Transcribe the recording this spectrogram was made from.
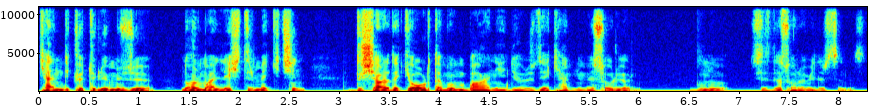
kendi kötülüğümüzü normalleştirmek için dışarıdaki ortamı mı bahane ediyoruz diye kendime soruyorum. Bunu siz de sorabilirsiniz.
